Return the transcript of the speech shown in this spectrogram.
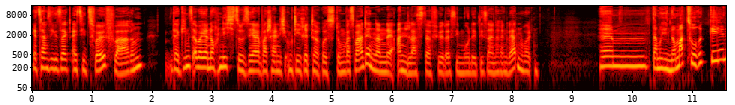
Jetzt haben Sie gesagt, als Sie zwölf waren, da ging es aber ja noch nicht so sehr wahrscheinlich um die Ritterrüstung. Was war denn dann der Anlass dafür, dass Sie Modedesignerin werden wollten? Ähm, da muss ich nochmal zurückgehen,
